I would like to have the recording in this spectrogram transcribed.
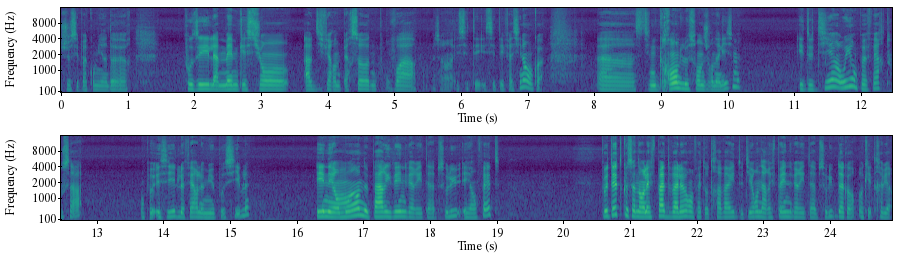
je sais pas combien d'heures, poser la même question à différentes personnes pour voir, et c'était c'était fascinant quoi. Euh, c'était une grande leçon de journalisme et de dire oui, on peut faire tout ça, on peut essayer de le faire le mieux possible, et néanmoins ne pas arriver à une vérité absolue. Et en fait, peut-être que ça n'enlève pas de valeur en fait au travail de dire on n'arrive pas à une vérité absolue. D'accord, ok, très bien.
